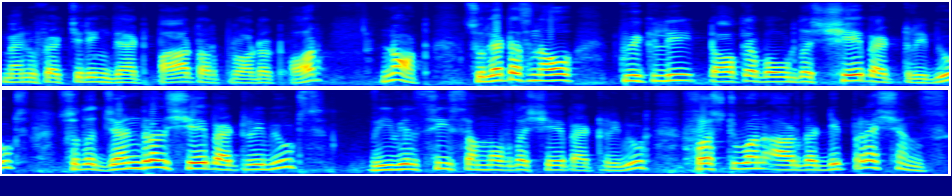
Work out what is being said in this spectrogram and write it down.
manufacturing that part or product or not. So, let us now quickly talk about the shape attributes. So, the general shape attributes we will see some of the shape attributes. First one are the depressions.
